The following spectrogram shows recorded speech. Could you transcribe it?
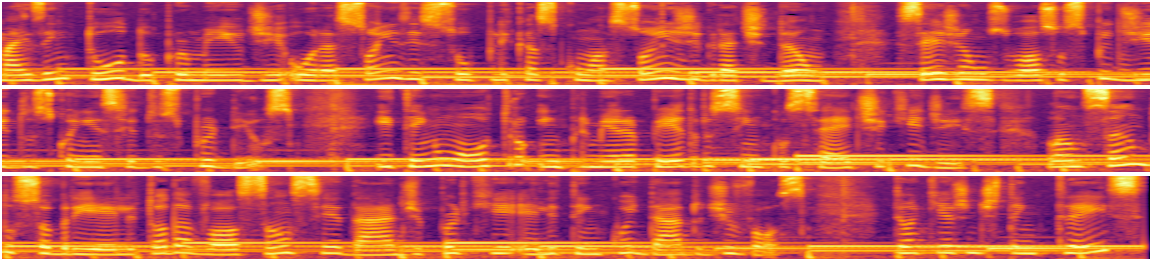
mas em tudo, por meio de orações e súplicas com ações de gratidão, sejam os vossos pedidos conhecidos por Deus. E tem um outro em 1 Pedro 5,7 que diz: Lançando sobre ele toda a vossa ansiedade, porque ele tem cuidado de vós. Então aqui a gente tem três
